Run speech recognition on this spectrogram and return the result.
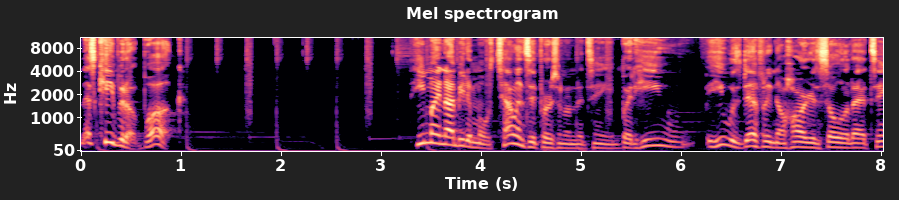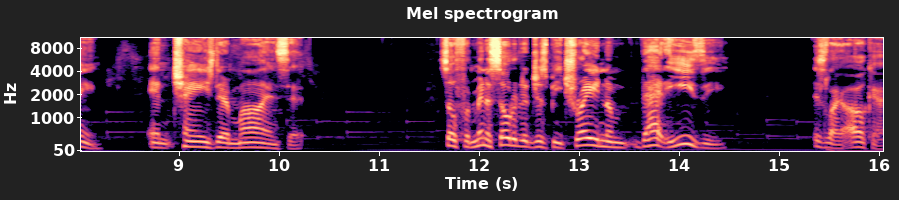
Let's keep it a buck he might not be the most talented person on the team, but he he was definitely the heart and soul of that team and changed their mindset. So for Minnesota to just be trading them that easy, it's like, okay.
